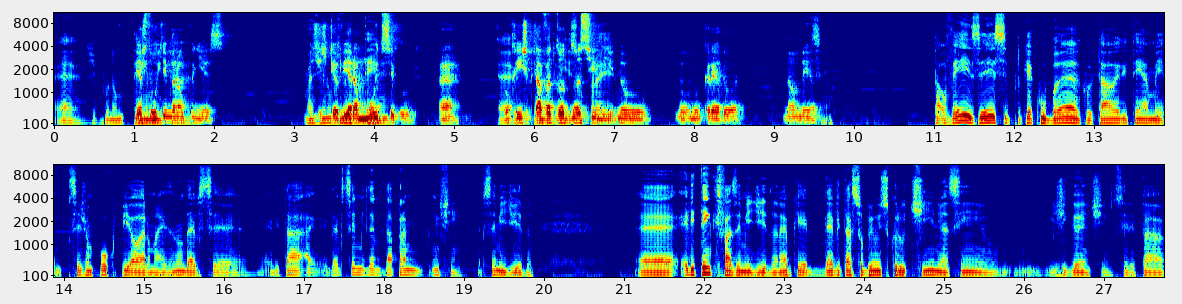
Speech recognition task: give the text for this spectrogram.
É, tipo, não tem Este muita... último eu não conheço. Mas Imagino os que eu vi eram tem- muito seguros. É. é, o risco estava todo no, no, no, no credor, não nele. Sim. Talvez esse, porque é com o banco e tal, ele tenha seja um pouco pior, mas não deve ser. Ele tá. Deve ser. Deve dar pra. Enfim, deve ser medido. É, ele tem que fazer medido, né? Porque deve estar sob um escrutínio assim gigante. Se ele tá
